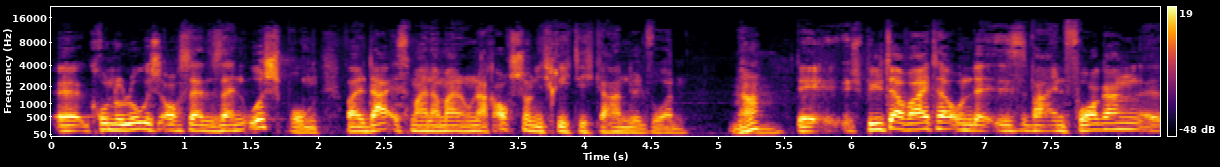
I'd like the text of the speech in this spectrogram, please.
äh, chronologisch auch seinen, seinen Ursprung. Weil da ist meiner Meinung nach auch schon nicht richtig gehandelt worden. Na? Der spielt da weiter und es war ein Vorgang, äh,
